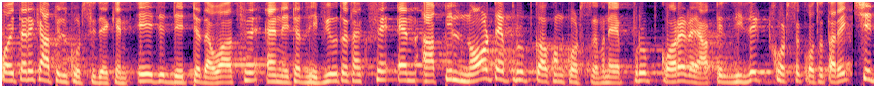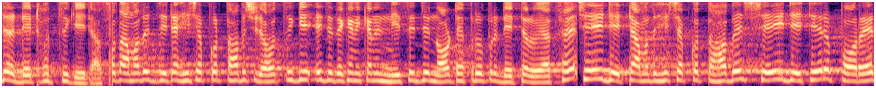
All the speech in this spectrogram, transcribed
কয় তারিখে আপিল করছি, দেখেন, এই যে ডেটটা দেওয়া আছে। এন্ড এটা রিভিউতে থাকছে। এন্ড আপিল নট অ্যাপ্রুভ কখন করছে? মানে অ্যাপ্রুভ করে নাই আপিল রিজেক্ট করছে কত তারিখ, সেটার ডেট হচ্ছে কি এটা। তো আমাদের যেটা হিসাব করতে হবে, সেটা হচ্ছে কি, এই যে দেখেন, এখানে নিচের যে নট অ্যাপ্রুভের ডেটটা রয়েছে, সেই ডেটটা আমাদের হিসাব করতে হবে সেই ডেটের পরের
